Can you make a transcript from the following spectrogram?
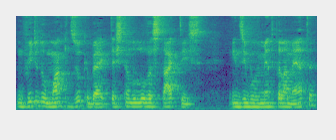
um vídeo do Mark Zuckerberg testando luvas tácteis em desenvolvimento pela Meta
